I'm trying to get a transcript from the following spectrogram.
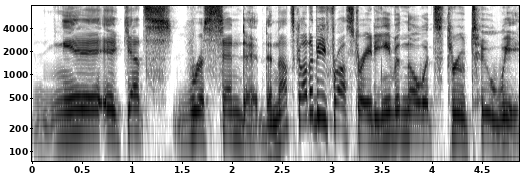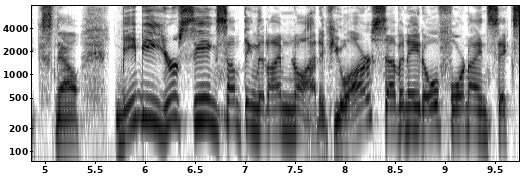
it gets rescinded. And that's got to be frustrating, even though it's through two weeks. Now, maybe you're seeing something that I'm not. If you are, 780 496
